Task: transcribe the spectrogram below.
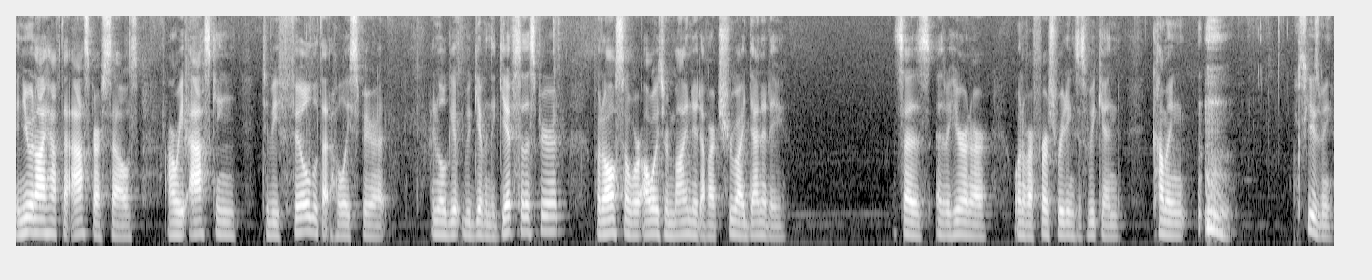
And you and I have to ask ourselves are we asking to be filled with that Holy Spirit? And we'll be given the gifts of the Spirit, but also we're always reminded of our true identity. It says, as we hear in our one of our first readings this weekend, coming, excuse me,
